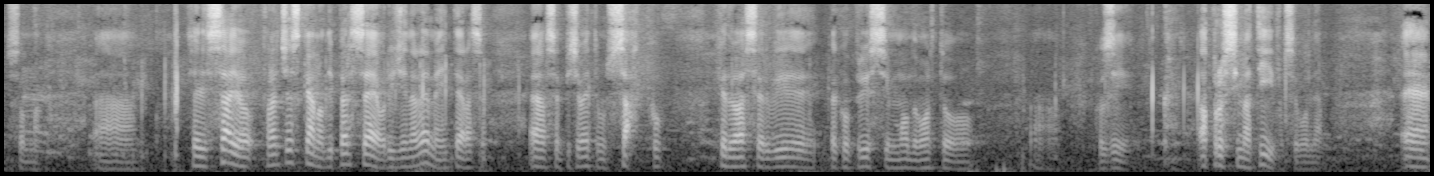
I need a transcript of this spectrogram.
insomma, eh, che il saio francescano di per sé originariamente era, era, semplicemente un sacco che doveva servire per coprirsi in modo molto eh, così approssimativo, se vogliamo. Eh,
